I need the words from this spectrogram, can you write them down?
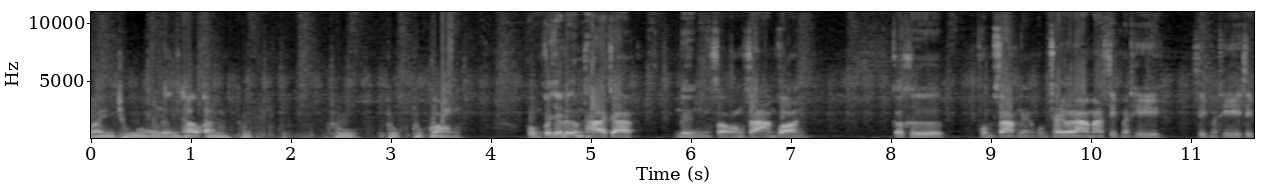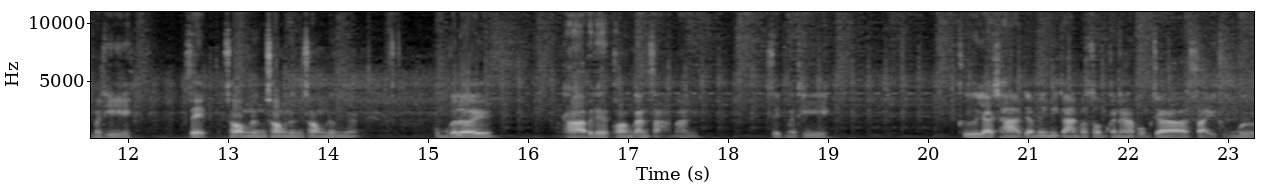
ไว้ชั่วโมงหนึ่งเท่ากันทุกทุกทุกทุกกล่อง ผมก็จะเริ่มทาจากหนึ่งสองสามก่อน ก็คือผมสักเนี่ยผมใช้เวลามาสิบนาทีสิบนาทีสิบนาที เสร็จช่องหนึ่งช่องหนึ่งช่องหนึ่งเนี่ยผมก็เลยทาไปเลยพร้อมกันสามอันสิบนาที คือยาชาจะไม่มีการผสมกันนะครับผมจะใส่ถุงมือ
